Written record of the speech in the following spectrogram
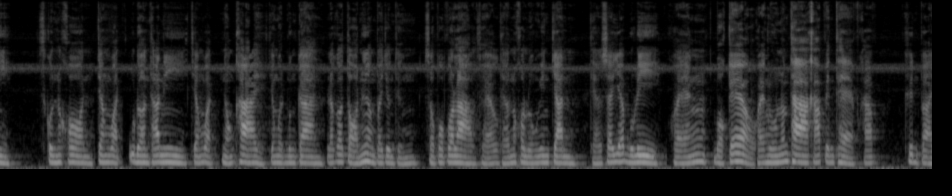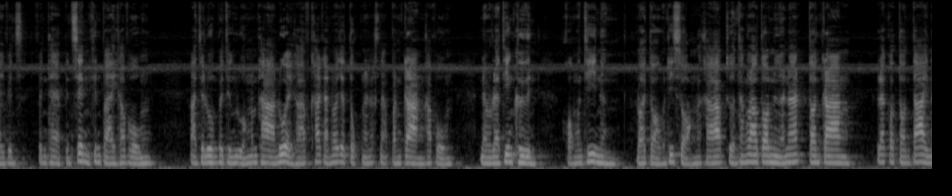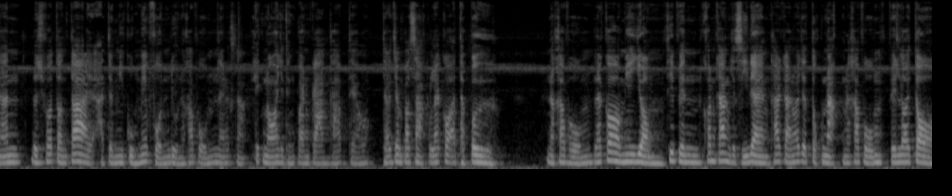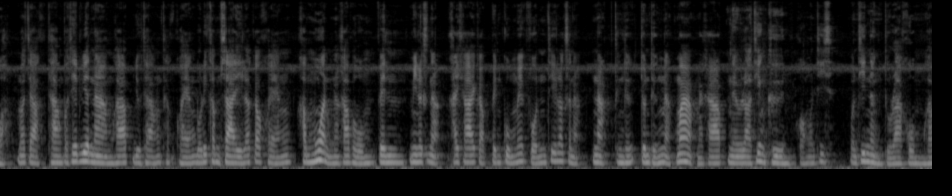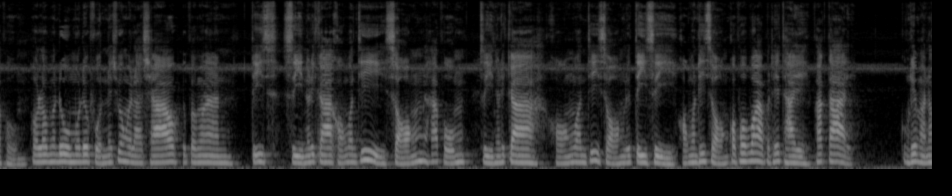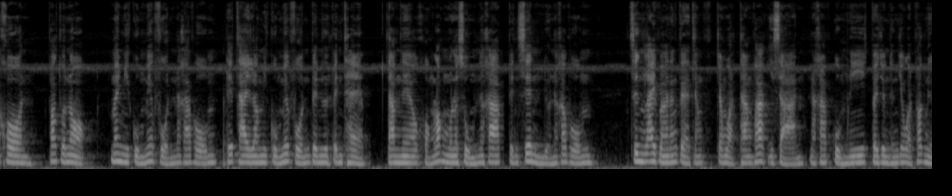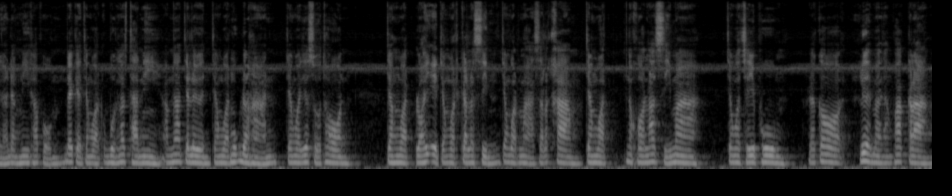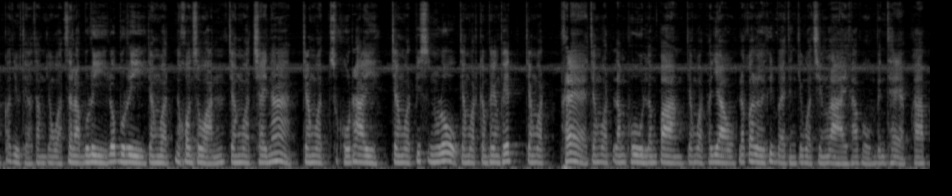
สกลนคร จังหวัดอุดรธานี จังหวัดหนองคาย จังหวัดบึงกาฬแล้วก็ต่อเนื่องไปจนถึงสปปลาว แถวแถวนครหลวงเวียงจันทร์แถวไซยบุรี แขวงบ่อแก้ว แขวงหลวงน้ำทาครับเป็นแถบครับ ขึ้นไปเป็นเป็นแถบเป็นเส้นขึ้นไปครับผม อาจจะรวมไปถึงหลวงน้ำทาด้วยครับ คาดการณ์ว่าจะตกในลักษณะปานกลางครับผมในเวลาเที่ยงคืนของวันที่ 1 รอยต่อวันที่ 2 นะครับ ส่วนทางลาวตอนเหนือนะตอนกลาง และก็ตอนใต้นั้น โดยเฉพาะตอนใต้อาจจะมีกลุ่มเมฆฝนอยู่นะครับผมในลักษณะเล็กน้อยจนถึงปานกลางครับ แถวแถวจำปาสักและก็อัฐปือ นะครับผมแล้วก็มีหย่อมที่เป็นค่อนข้างจะสีแดง คาดการณ์ว่าจะตกหนักนะครับผมเป็นรอยต่อมาจากทางประเทศเวียดนามครับอยู่ทางแขวงบริคำไซแล้วก็แขวงคำม่วนนะครับผมเป็นมีลักษณะคล้ายๆ กับเป็นกลุ่มเมฆฝนที่ลักษณะหนักถึงถึงจนถึงหนักมากนะครับในเวลาเที่ยงคืนของวันที่วันที่ 1 ตุลาคมครับผมพอเรามาดูโมเดลฝนในช่วงเวลาเช้าคือประมาณตีสี่นาฬิกาของวันที่2นะครับผม4นาฬิกา ของวันที่ 2 หรือตีสี่ของวันที่ 2 ก็พบว่าประเทศไทย ภาคใต้ กรุงเทพมหานคร ภาคตะวันอกไม่มีกลุ่มเมฆฝนนะครับผมประเทศไทยเรามีกลุ่มเมฆฝนเป็นเป็นแถบตามแนวของร่องมรสุมนะครับ เป็นเส้นอยู่นะครับผมซึ่งไล่มาตั้งแต่จังจังหวัดทางภาคอีสานนะครับ กลุ่มนี้ไปจนถึงจังหวัดภาคเหนือดังนี้ครับผม ได้แก่จังหวัดอุบลราชธานี อำนาจเจริญ จังหวัดมุกดาหาร จังหวัดยโสธร จังหวัดร้อยเอ็ด จังหวัดกาฬสินธุ์จังหวัดมหาสารคาม จังหวัด นครราชสีมา จังหวัดชัยภูมิ แล้วก็เลื่อนมาทางภาคกลาง ก็อยู่แถวทางจังหวัดสระบุรีลบบุรี จังหวัดนครสวรรค์ จังหวัดชัยนาทจังหวัดสุโขทัยจังหวัดพิษณุโลก จังหวัดกำแพงเพชร จังหวัดแพร่ จังหวัดลำพูนลำปาง จังหวัดพะเยา แล้วก็เลยขึ้นไปถึงจังหวัดเชียงรายครับผมเป็นแถบครับ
